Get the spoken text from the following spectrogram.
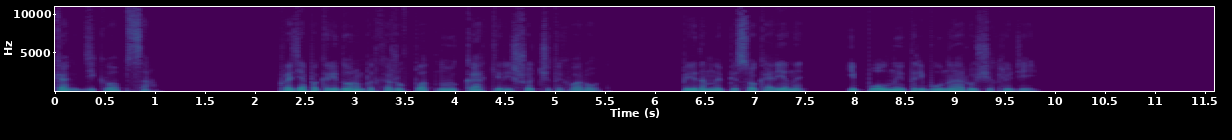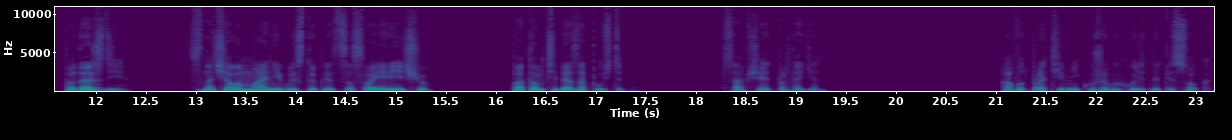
как дикого пса. Пройдя по коридорам, подхожу вплотную к арке решетчатых ворот. Передо мной песок арены и полные трибуны орущих людей. Подожди. Сначала Мани выступит со своей речью, Потом тебя запустят, сообщает Протаген. А вот противник уже выходит на песок.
